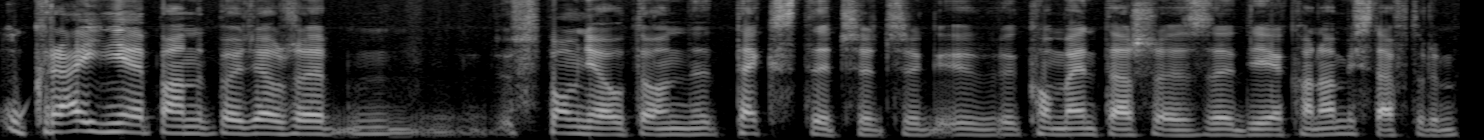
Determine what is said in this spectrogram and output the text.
Ukrainie pan powiedział, że mm, wspomniał ten teksty czy, czy y, komentarz z The Economista, w którym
